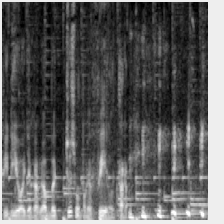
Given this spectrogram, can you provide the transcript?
video aja kagak becus mau pakai filter.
